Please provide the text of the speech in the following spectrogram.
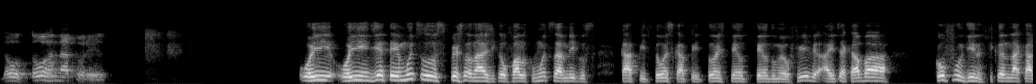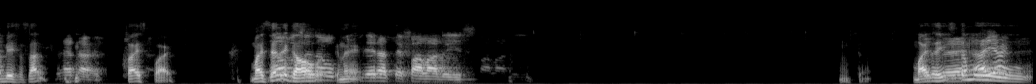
Doutor Natureza. Hoje, hoje em dia tem muitos personagens que eu falo com muitos amigos, capitões, capitões, tem, tem o do meu filho, a gente acaba confundindo, ficando na cabeça, sabe? Verdade. Faz parte. Mas é não, é legal. Você não é o né? primeiro a ter falado isso. Então. Mas a gente estamos. É,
